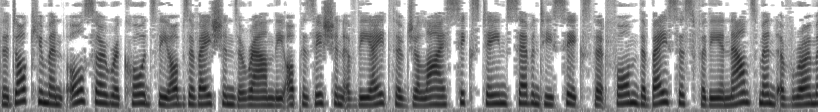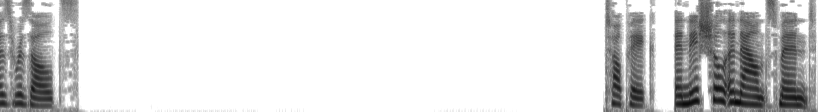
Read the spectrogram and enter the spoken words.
The document also records the observations around the opposition of 8 July 1676 that formed the basis for the announcement of Roemer's results. Initial announcement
